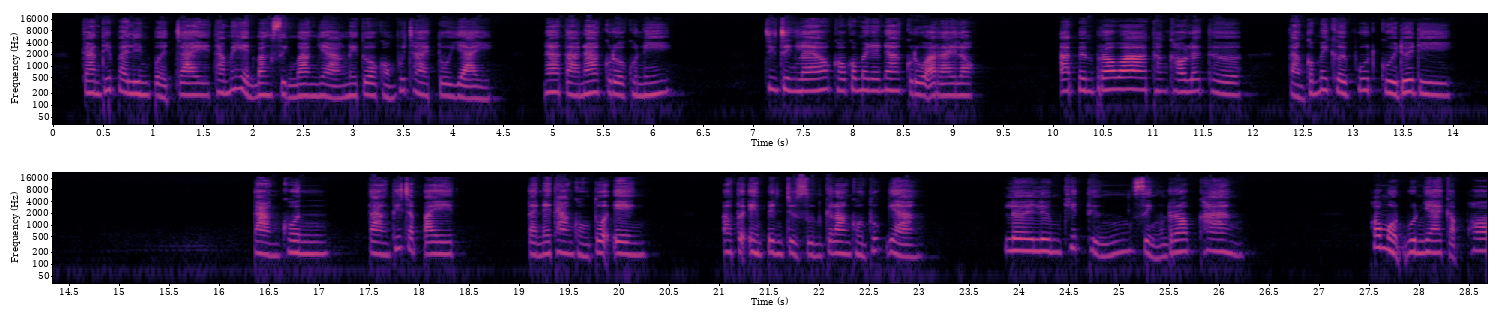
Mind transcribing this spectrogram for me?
ๆ การที่ไพลินเปิดใจทำให้เห็นบางสิ่งบางอย่างในตัวของผู้ชายตัวใหญ่ หน้าตาน่ากลัวคนนี้ จริงๆ แล้วเขาก็ไม่ได้น่ากลัวอะไรหรอก อาจเป็นเพราะว่าทั้งเขาและเธอ ต่างก็ไม่เคยพูดคุยด้วยดี ต่างคนต่างที่จะไป แต่ในทางของตัวเอง เอาตัวเองเป็นจุดศูนย์กลางของทุกอย่าง เลยลืมคิดถึงสิ่งรอบข้าง พอหมดบุญยายกับพ่อ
